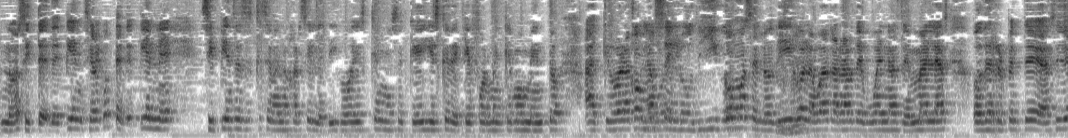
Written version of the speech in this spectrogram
No, si te detiene, si algo te detiene, si piensas es que se va a enojar si le digo, es que no sé qué, y es que de qué forma, en qué momento, a qué hora, ¿Cómo voy- se lo digo? cómo se lo digo, la voy a agarrar de buenas, de malas, o de repente así de,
